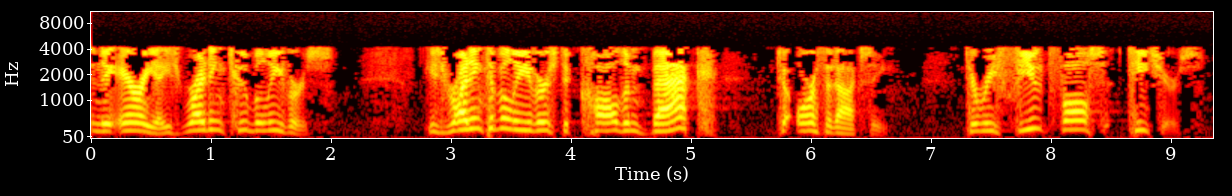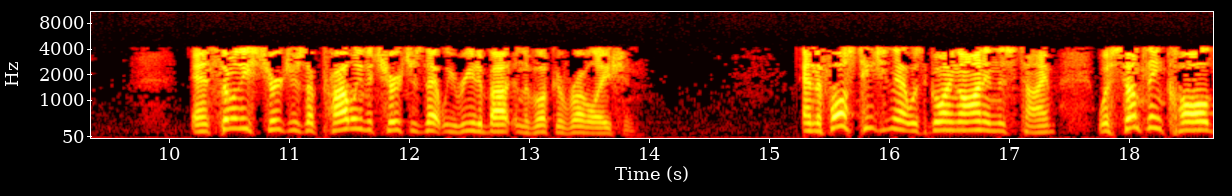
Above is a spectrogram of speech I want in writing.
in the area. He's writing to believers. He's writing to believers to call them back to orthodoxy, to refute false teachers. And some of these churches are probably the churches that we read about in the book of Revelation. And the false teaching that was going on in this time was something called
